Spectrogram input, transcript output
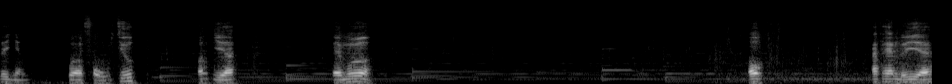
Tôi đi nhận phụ trước. Có gì á trời mưa. Ô Athen bị gì vậy?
